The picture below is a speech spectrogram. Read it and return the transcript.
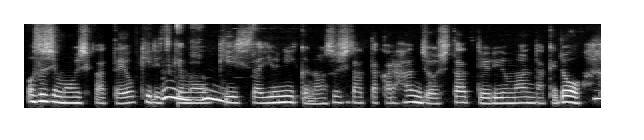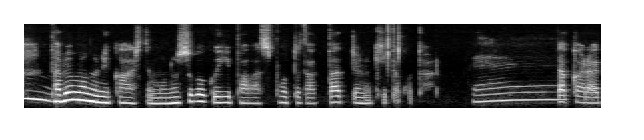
お寿司も美味しかったよ。切り付けも大きいしさ、ユニークなお寿司だったから繁盛したっていう理由もあるんだけど、うん、食べ物に関してものすごくいいパワースポットだったっていうのを聞いたことある。へえ。だから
